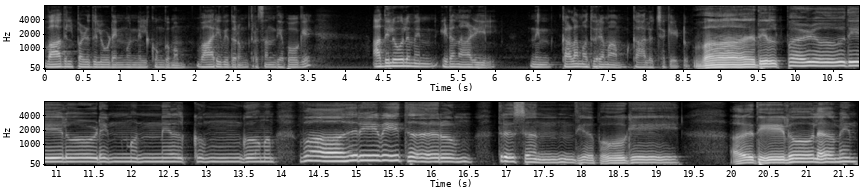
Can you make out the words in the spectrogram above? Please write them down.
വാതിൽ പഴുതിലൂടെ മുന്നിൽ കുങ്കുമം വാരി വിതറും ത്രിസന്ധ്യ പോകെ. അതിലോലമെൻ ഇടനാഴിയിൽ നിൻ കളമധുരമാം കാലൊച്ച കേട്ടു. വാതിൽ പഴുതിയിലൂടിൻ മുന്നിൽ കുങ്കുമം വാരി വിതറും ത്രിസന്ധ്യ പോകേ. അതിലോലമെൻ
